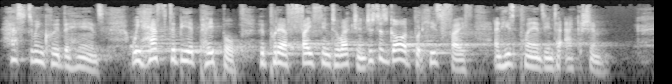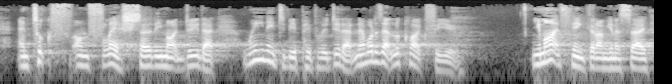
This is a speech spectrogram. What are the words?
Has to include the hands. We have to be a people who put our faith into action, just as God put his faith and his plans into action and took on flesh so that he might do that. We need to be a people who do that. Now, what does that look like for you? You might think that I'm going to say,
